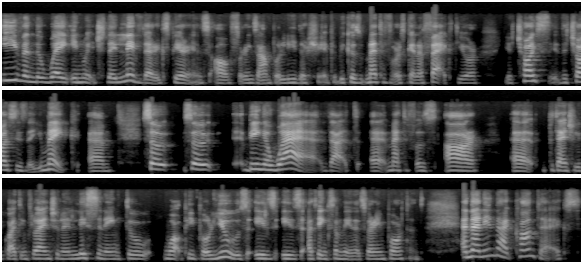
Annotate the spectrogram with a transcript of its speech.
even the way in which they live their experience of, for example, leadership, because metaphors can affect your your choices, the choices that you make. Um, so, so being aware that uh, metaphors are uh, potentially quite influential and listening to what people use is is I think something that's very important. And then in that context,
